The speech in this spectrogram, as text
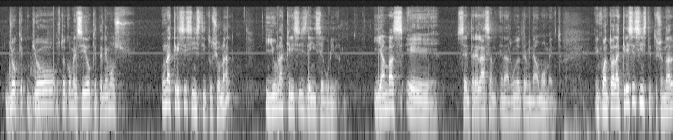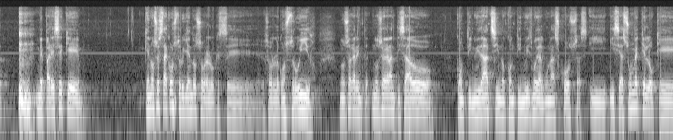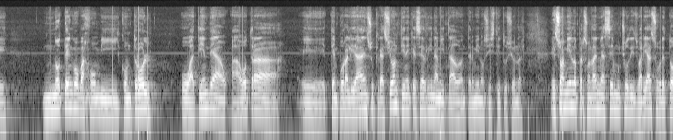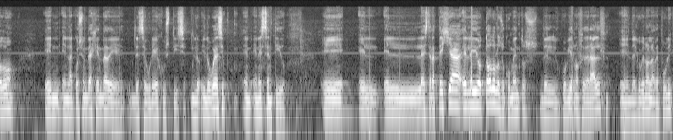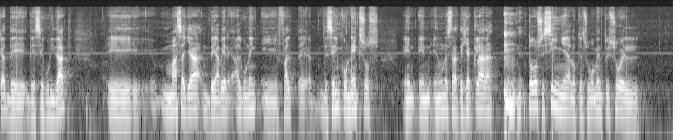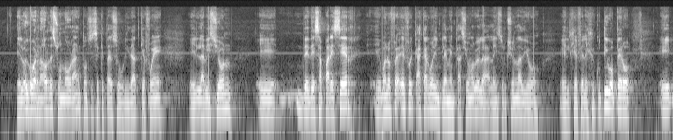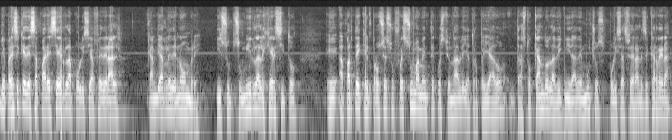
yo, yo estoy convencido que tenemos una crisis institucional y una crisis de inseguridad. Y ambas eh, se entrelazan en algún determinado momento. En cuanto a la crisis institucional, me parece que, que no se está construyendo sobre lo, que se, sobre lo construido. No se no se ha garantizado continuidad, sino continuismo de algunas cosas. Y, se asume que lo que no tengo bajo mi control o atiende a, otra eh, temporalidad en su creación, tiene que ser dinamitado en términos institucionales. Eso a mí en lo personal me hace mucho disvariar, sobre todo en, la cuestión de agenda de, seguridad y justicia. Y lo, voy a decir en, este sentido. Eh, la estrategia, he leído todos los documentos del gobierno federal, eh, del gobierno de la República, de, seguridad, eh, más allá de haber alguna eh, falta, de ser inconexos en, una estrategia clara, todo se ciñe a lo que en su momento hizo el, el hoy gobernador de Sonora, entonces secretario de Seguridad, que fue la visión de desaparecer eh, bueno, fue, a cargo de la implementación, obvio, la, instrucción la dio el jefe del Ejecutivo, pero eh, me parece que desaparecer la Policía Federal, cambiarle de nombre y subsumirla al ejército, eh, aparte de que el proceso fue sumamente cuestionable y atropellado, trastocando la dignidad de muchos policías federales de carrera,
